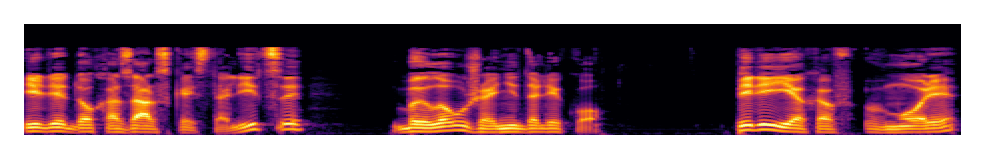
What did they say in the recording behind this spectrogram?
или до хазарской столицы – было уже недалеко. Переехав в море,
